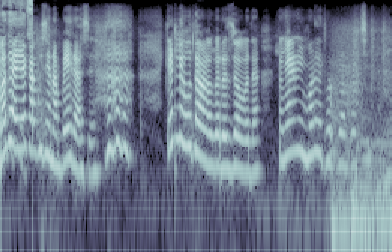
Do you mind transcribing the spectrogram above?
બધા એકાબીજાના પહેર્યા છે. કેટલી ઉતાવળ કરે છે જો બધા. કઈ નહીં મળે થોડીક પછી.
